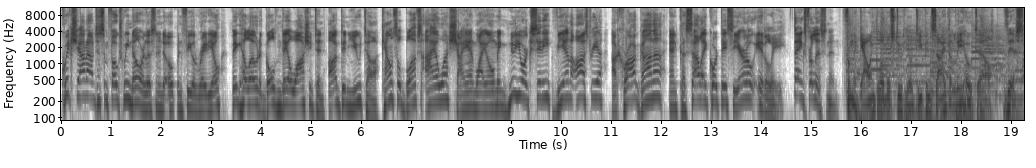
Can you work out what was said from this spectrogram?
Quick shout out to some folks we know are listening to Open Field Radio. Big hello to Goldendale, Washington, Ogden, Utah, Council Bluffs, Iowa, Cheyenne, Wyoming, New York City, Vienna, Austria, Accra, Ghana, and Casale Corte Cerro, Italy. Thanks for listening. From the Gowan Global Studio deep inside the Lee Hotel, this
